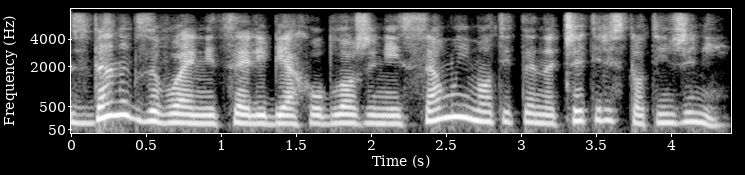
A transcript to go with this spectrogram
С данък за военни цели бяха обложени само имотите на 400 жени.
